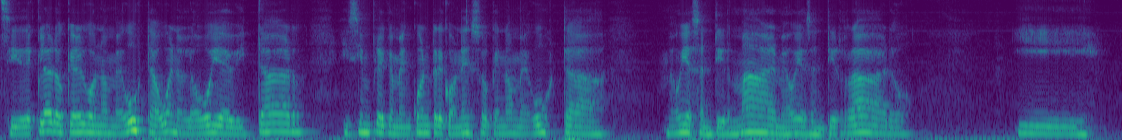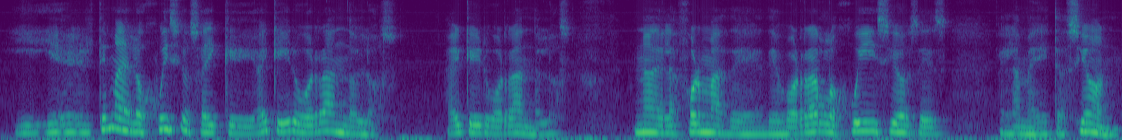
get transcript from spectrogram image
si declaro que algo no me gusta, bueno, lo voy a evitar, y siempre que me encuentre con eso que no me gusta, me voy a sentir mal, me voy a sentir raro. Y, el tema de los juicios hay que, hay que ir borrándolos, hay que ir borrándolos. Una de las formas de, de borrar los juicios es en la meditación.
